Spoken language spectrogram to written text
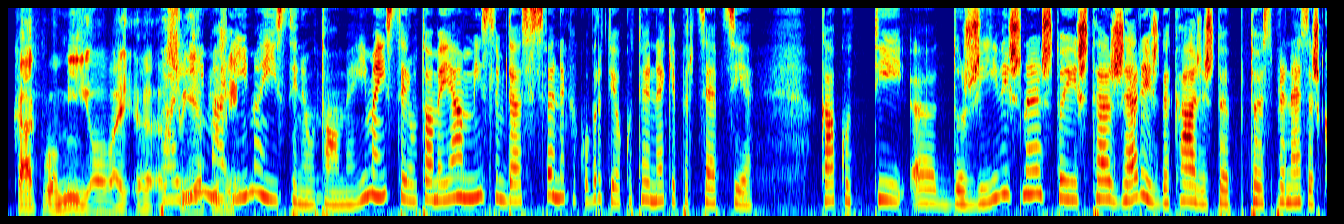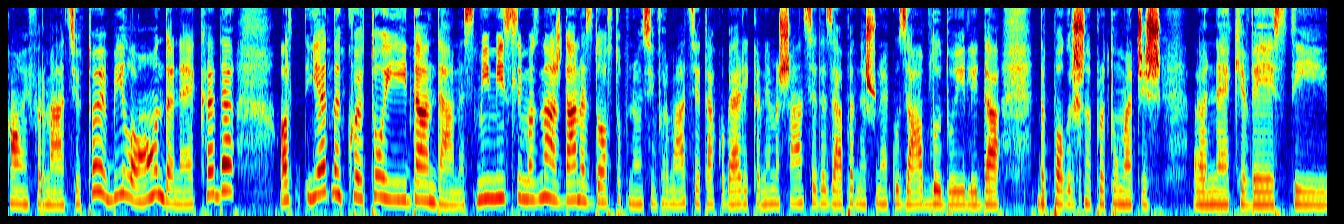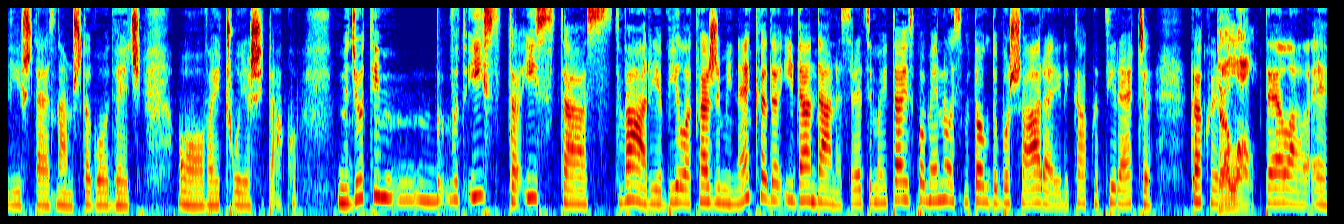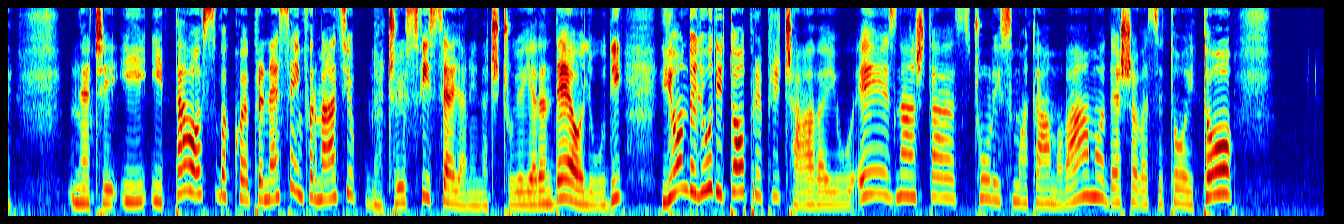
kakvo mi ovaj uh, pa svijetu ima, ima istine u tome. Ima istine u tome. Ja mislim da se sve nekako vrti oko te neke percepcije kako ti e, doživiš nešto i šta želiš da kažeš, to je, to je preneseš kao informaciju. To je bilo onda nekada, ali jednako je to i dan danas. Mi mislimo, znaš, danas dostupnost informacija je tako velika, nema šanse da zapadneš u neku zabludu ili da, da pogrešno protumačiš e, neke vesti ili šta ja znam, šta god već ovaj, čuješ i tako. Međutim, ista, ista stvar je bila, kažem i nekada i dan danas. Recimo i taj spomenuli smo tog dobošara ili kako ti reče, kako je? Telal. Telal, e. Znači, i, i ta osoba koja prenese informaciju, znači svi seljani, znači čuju jedan deo ljudi i onda ljudi to prepričavaju. E, znaš šta, čuli smo tamo vamo, dešava se to i to.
